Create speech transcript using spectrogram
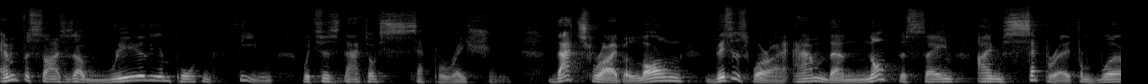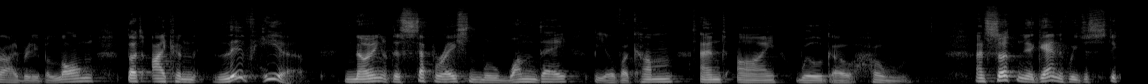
emphasizes a really important theme, which is that of separation. That's where I belong. This is where I am. They're not the same. I'm separated from where I really belong, but I can live here knowing that this separation will one day be overcome and I will go home. And certainly, again, if we just stick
